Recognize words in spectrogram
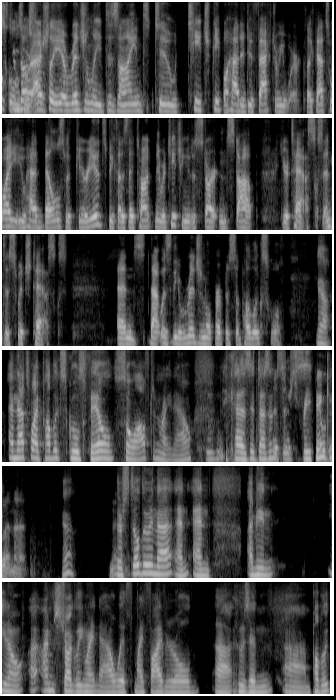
schools were actually originally designed to teach people how to do factory work. Like that's why you had bells with periods because they taught they were teaching you to start and stop your tasks and to switch tasks, and that was the original purpose of public school. Yeah, and that's why public schools fail so often right now Mhm. because it doesn't teach free thinking. doing that. Yeah. Yeah. They're still doing that, and and I mean, you know, I, I'm struggling right now with my five year old uh, who's in um, public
